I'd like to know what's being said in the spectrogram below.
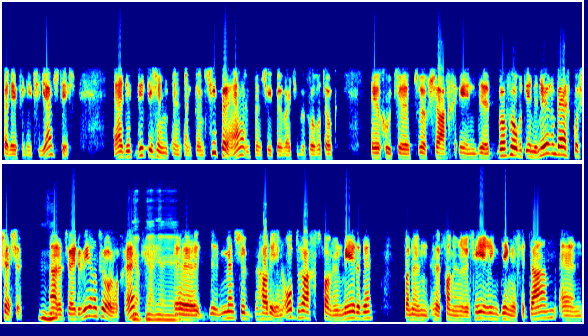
per definitie juist is. He, dit, dit, is een, een, een principe, hè? een principe wat je bijvoorbeeld ook heel goed uh, terugzag in de, bijvoorbeeld in de Nuremberg-processen mm -hmm. na de Tweede Wereldoorlog. Hè? Ja, ja, ja, ja. Uh, de mensen hadden in opdracht van hun meerdere, van hun, uh, van hun regering dingen gedaan en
